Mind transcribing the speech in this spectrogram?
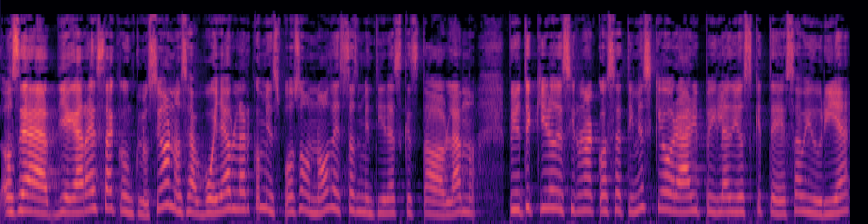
o sea, llegar a esa conclusión. O sea, voy a hablar con mi esposo o no de estas mentiras que estaba hablando. Pero yo te quiero decir una cosa, tienes que orar y pedirle a Dios que te dé sabiduría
